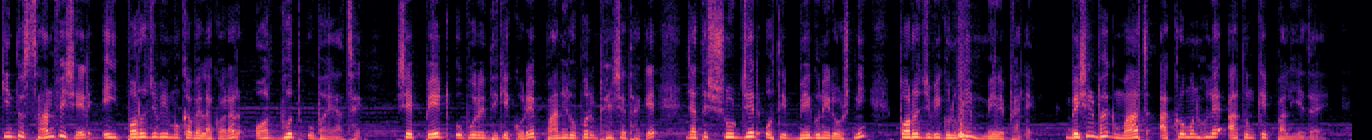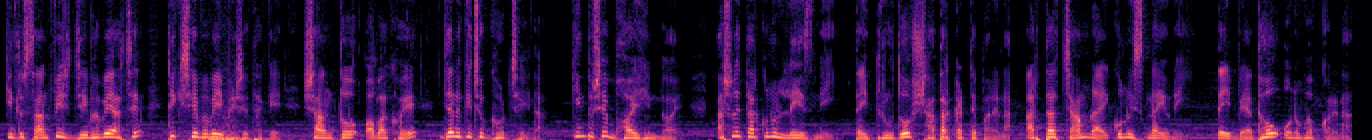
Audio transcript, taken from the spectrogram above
কিন্তু সানফিশের এই পরজীবী মোকাবেলা করার অদ্ভুত উপায় আছে। সে পেট উপরের দিকে করে পানির উপর ভেসে থাকে যাতে সূর্যের অতি বেগুনি রশ্মি পরজীবীগুলোকে মেরে ফেলে। বেশিরভাগ মাছ আক্রমণ হলে আতঙ্কে পালিয়ে যায়। কিন্তু সানফিশ যেভাবে আছে, ঠিক সেভাবেই ভেসে থাকে। শান্ত, অবাক হয়ে যেন কিছু ঘটছেই না। কিন্তু সে ভয়হীন নয়। আসলে তার কোনো লেজ নেই, তাই দ্রুত সাঁতার কাটতে পারে না। আর তার চামড়ায় কোনো স্নায়ু নেই, তাই ব্যথাও অনুভব করে না।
